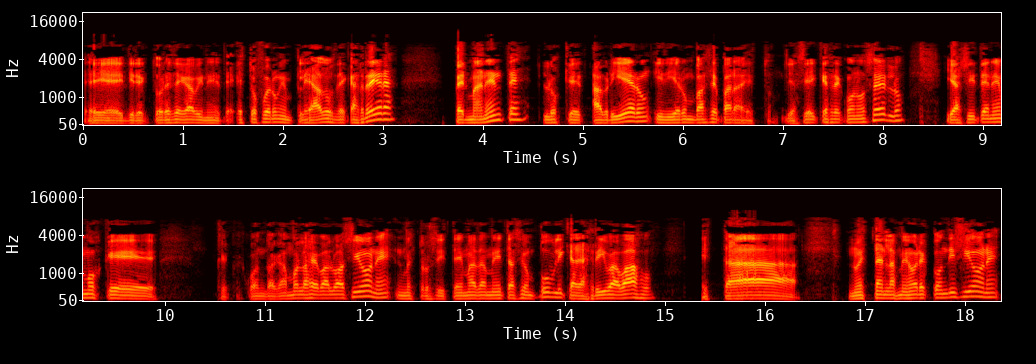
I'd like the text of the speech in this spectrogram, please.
eh, directores de gabinete. Estos fueron empleados de carrera permanentes los que abrieron y dieron base para esto. Y así hay que reconocerlo. Y así tenemos que, que cuando hagamos las evaluaciones, nuestro sistema de administración pública de arriba abajo está, no está en las mejores condiciones,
